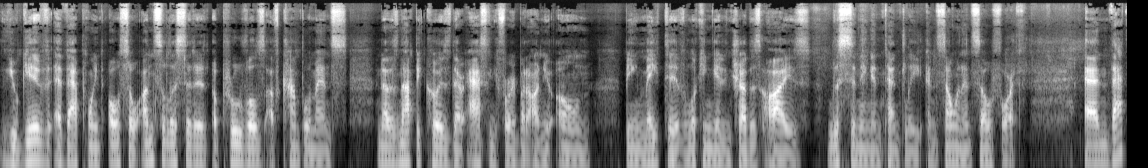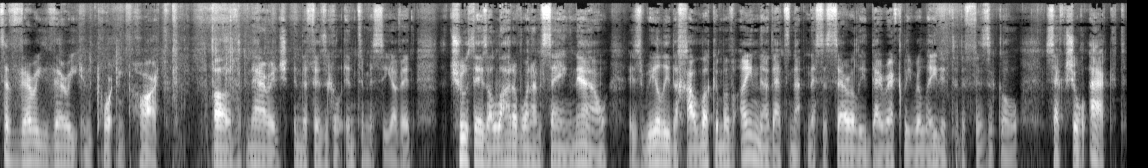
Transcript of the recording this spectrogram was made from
you give at that point also unsolicited approvals of compliments. Other words, not because they're asking for it, but on your own, being mative, looking at each other's eyes, listening intently, and so on and so forth. And that's a very, very important part of marriage in the physical intimacy of it. Truth is, a lot of what I'm saying now is really the halakim of aina that's not necessarily directly related to the physical sexual act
